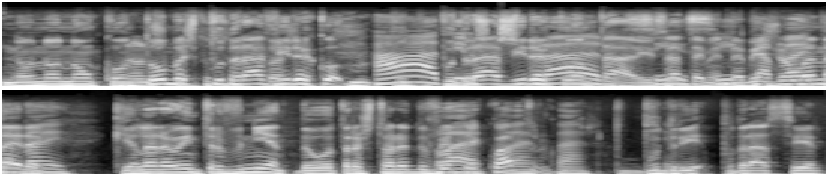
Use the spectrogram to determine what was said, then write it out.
Não, não, não contou, não mas poderá vir a, ah, poderá vir a contar. Sim, exatamente. Sim, da mesma tá maneira tá que ele era o interveniente da outra história de 94, claro, claro, claro. Poderia, poderá ser.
